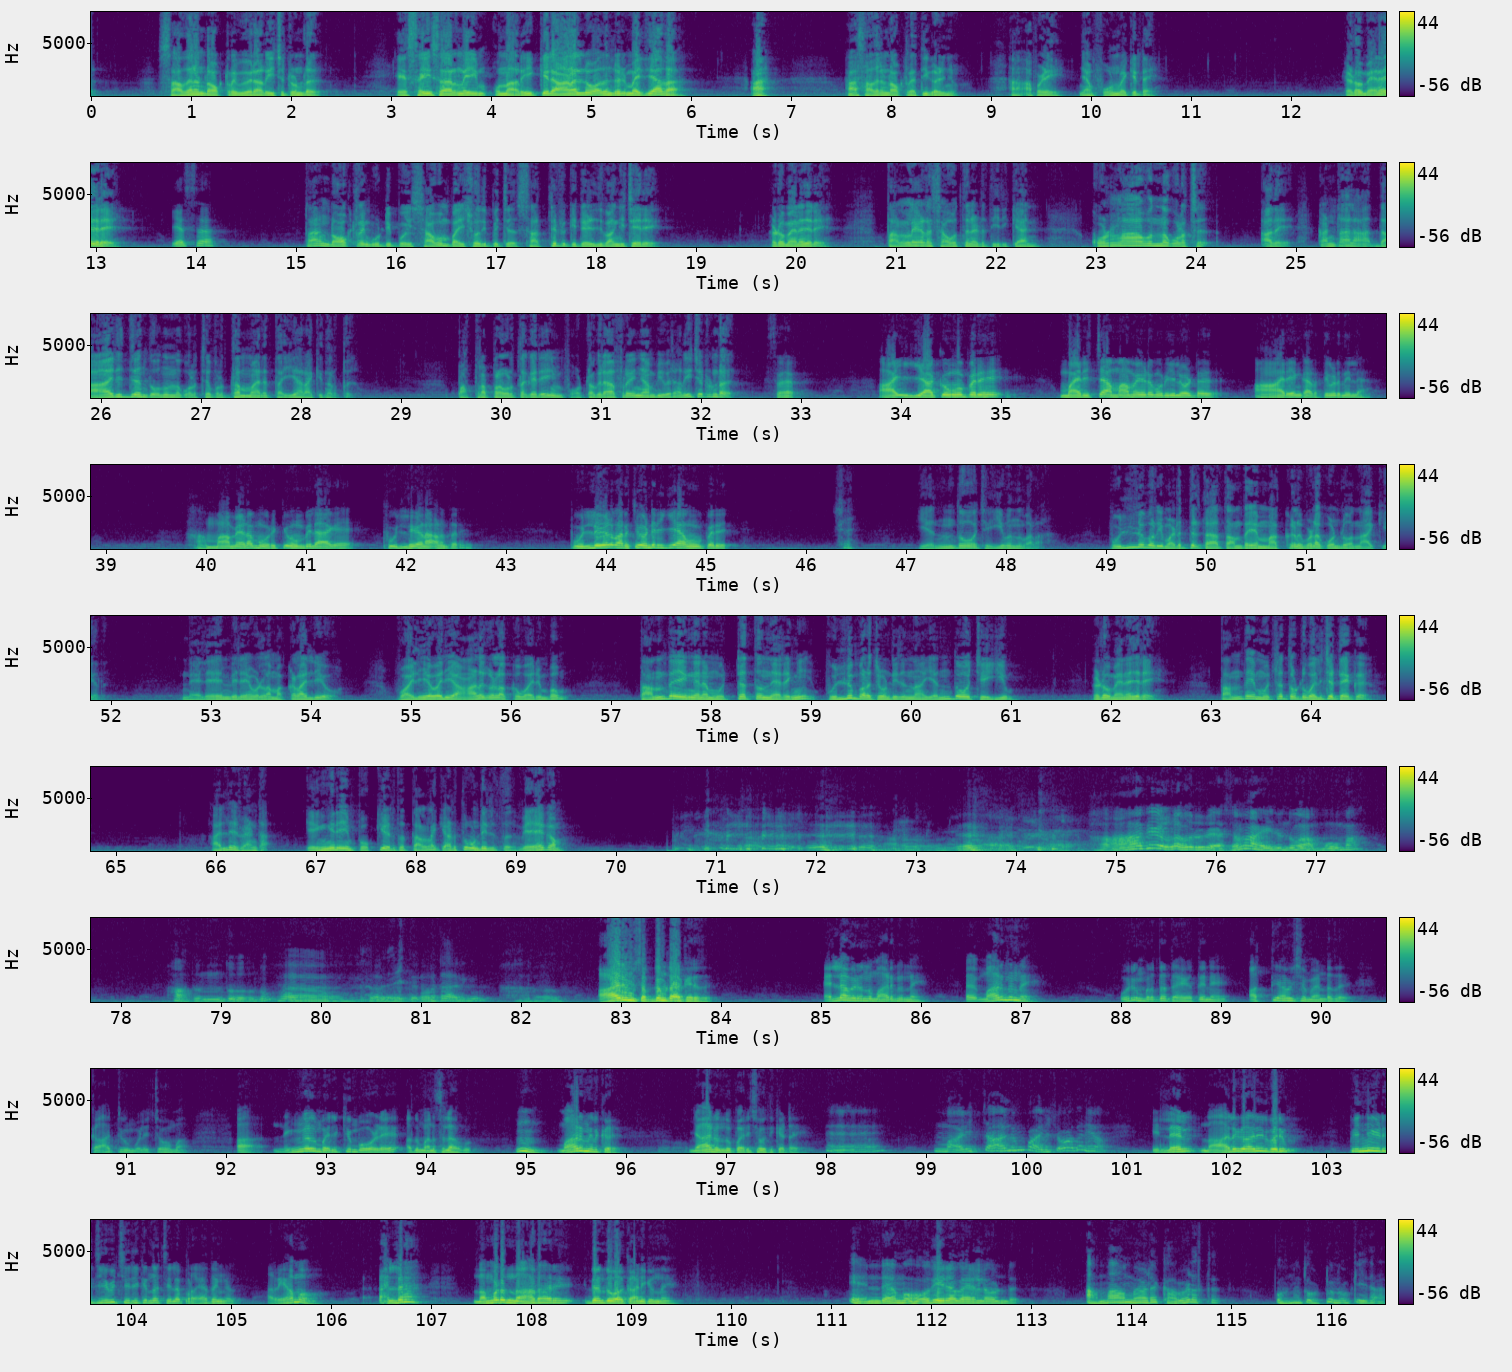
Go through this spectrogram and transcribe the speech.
സദനം ഡോക്ടർ വിവരം അറിയിച്ചിട്ടുണ്ട്. എസ് ഐ സാറിനെയും ഒന്ന് അറിയിക്കലാണല്ലോ അതിന്റെ ഒരു മര്യാദ. ആ ആ സദനം ഡോക്ടർ എത്തിക്കഴിഞ്ഞു. ആ അപ്പോഴേ ഞാൻ ഫോൺ വെക്കട്ടെ. എടോ മാനേജരെ യെസ് സർ താൻ ഡോക്ടറെ കൂട്ടി പോയി ശവം പരിശോധിപ്പിച്ച് സർട്ടിഫിക്കറ്റ് എഴുതി വാങ്ങിച്ചേരേ. എടോ മാനേജരെ തള്ളയുടെ ശവത്തിനടുത്തിരിക്കാൻ കൊള്ളാവുന്ന കുറച്ച് അതെ കണ്ടാൽ ആ ദാരിദ്ര്യം തോന്നുന്ന കുറച്ച് വൃദ്ധന്മാരെ തയ്യാറാക്കി നിർത്ത്. പത്രപ്രവർത്തകരെയും ഫോട്ടോഗ്രാഫറെയും ഞാൻ വിവരം അറിയിച്ചിട്ടുണ്ട്. സർ ആ ഇയാക്കു മൂപ്പര് മരിച്ച അമ്മാമ്മയുടെ മുറിയിലോട്ട് ആരെയും കടത്തിവിടുന്നില്ല. അമ്മാമ്മയുടെ മുറിക്ക് മുമ്പിലാകെ പുല്ലുകളാണത്രേ പുല്ലുകൾ പറിച്ചുകൊണ്ടിരിക്കുക മൂപ്പര്. എന്തോ ചെയ്യുമെന്ന് പറ. പുല്ലുപറി മടുത്തിട്ടാ തന്തയെ മക്കൾ ഇവിടെ കൊണ്ടുവന്നാക്കിയത്. നിലയും വിലയുമുള്ള മക്കളല്ലയോ? വലിയ വലിയ ആളുകളൊക്കെ വരുമ്പം തന്ത ഇങ്ങനെ മുറ്റത്ത് നിരങ്ങി പുല്ലും പറിച്ചുകൊണ്ടിരുന്ന എന്തോ ചെയ്യും. എടോ മാനേജരെ തന്തയെ മുറ്റത്തോട്ട് വലിച്ചിട്ടേക്ക്. അല്ലേ വേണ്ട എങ്ങനെയും പൊക്കിയെടുത്ത് തള്ളയ്ക്ക് അടുത്തുകൊണ്ടിരുത്ത് വേഗം. ആകെയുള്ള ഒരു രസമായിരുന്നു അമ്മൂമ്മ. അതും തീർന്നു. ആരും ശബ്ദമുണ്ടാക്കരുത്. എല്ലാവരും ഒന്ന് മാറി നിന്നേ. മാറി നിന്നേ. ഒരു മൃതദേഹത്തിന് അത്യാവശ്യം വേണ്ടത് കാറ്റും വെളിച്ചവുമാ. ആ നിങ്ങൾ മരിക്കുമ്പോഴേ അത് മനസ്സിലാകൂ. ഉം, മാറി നിൽക്ക്. ഞാനൊന്ന് പരിശോധിക്കട്ടെ. മരിച്ചാലും പരിശോധനയോ. ഇല്ലേൽ നാലുകാലിൽ വരും. പിന്നീട് ജീവിച്ചിരിക്കുന്ന ചില പ്രേതങ്ങൾ അറിയാമോ? അല്ല നമ്മുടെ നാടാരെ ഇതെന്തുവാ കാണിക്കുന്നേ? എന്റെ മോതിര വിരലുണ്ട്. അമ്മാമ്മയുടെ കവിളത്ത് ഒന്ന് തൊട്ടു നോക്കിയതാ.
